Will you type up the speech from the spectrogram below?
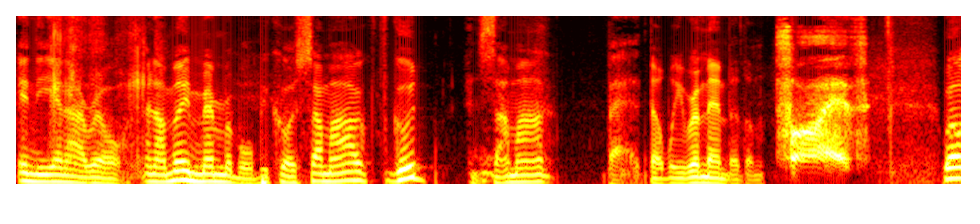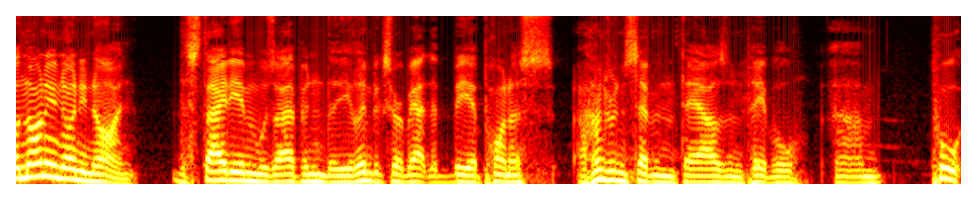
in the NRL, and I mean memorable because some are good and some aren't bad. But we remember them. Five. Well, 1999, the stadium was opened. The Olympics were about to be upon us. 107,000 people um, pour,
